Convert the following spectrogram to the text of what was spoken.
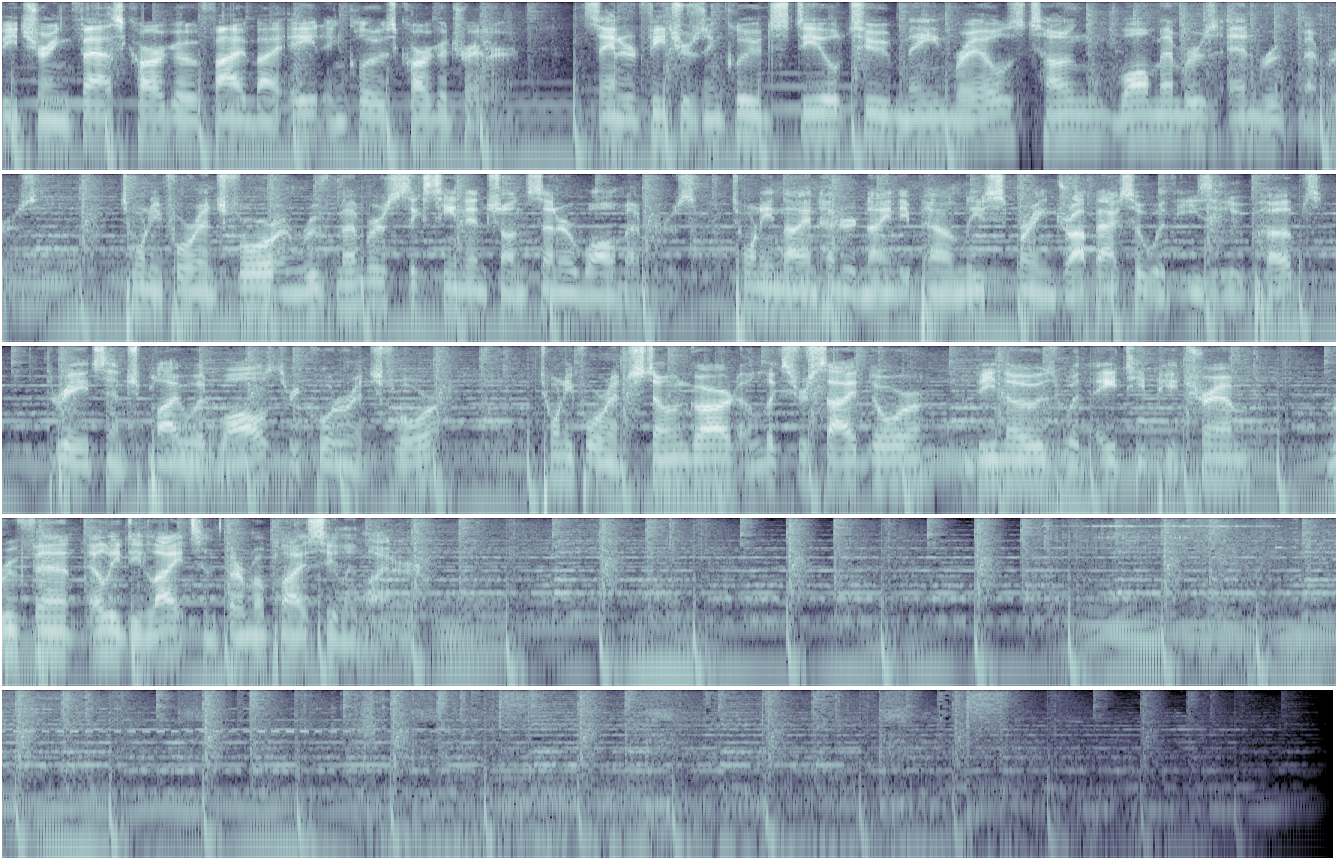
featuring fast cargo 5x8 enclosed cargo trailer. Standard features include steel tube main rails, tongue, wall members, and roof members. 24 inch floor and roof members, 16 inch on center wall members. 2,990 pound leaf spring drop axle with EZ Lube hubs. 3 8 inch plywood walls, 3 4 inch floor. 24 inch stone guard, elixir side door, V nose with ATP trim, roof vent, LED lights, and thermoply ceiling liner.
